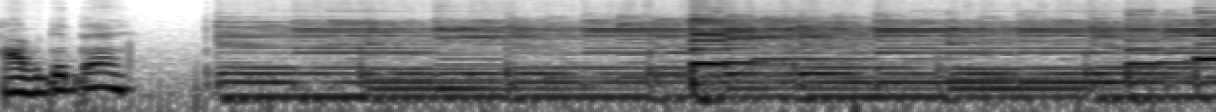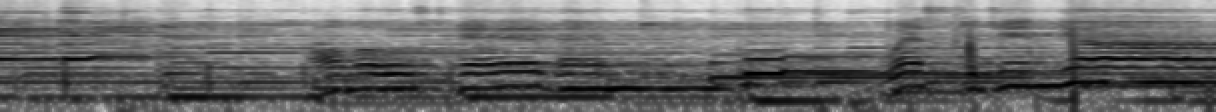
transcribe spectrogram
have a good day. Almost heaven, West Virginia,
